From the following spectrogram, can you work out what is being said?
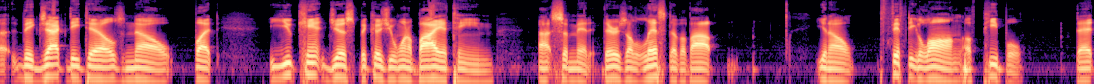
uh, the exact details, no, but you can't just because you want to buy a team uh, submit it. There's a list of about, you know, 50 long of people that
